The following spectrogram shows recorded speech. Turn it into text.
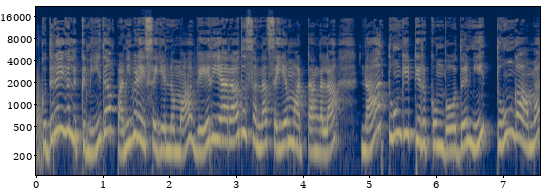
குதிரைகளுக்கு நீதான் பணிவிடை செய்யணுமா? வேறு யாராவது சொன்னா செய்ய மாட்டாங்களா? நான் தூங்கிட்டு இருக்கும்போது நீ தூங்காம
